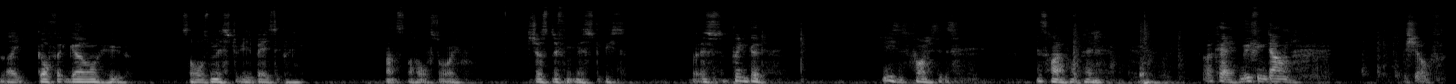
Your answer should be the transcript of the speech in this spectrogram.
like gothic girl who solves mysteries basically. That's the whole story. It's just different mysteries. But it's pretty good. Jesus Christ, it's, it's high up, up here. Okay, moving down the shelf.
